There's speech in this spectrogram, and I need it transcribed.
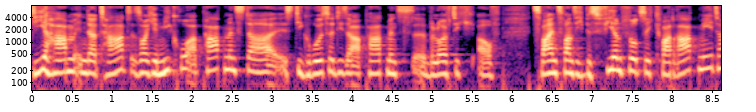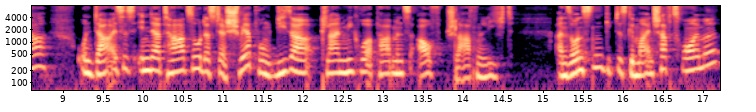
die haben in der Tat solche Mikro-Apartments. Da ist die Größe dieser Apartments, äh, beläuft sich auf 22 bis 44 Quadratmeter. Und da ist es in der Tat so, dass der Schwerpunkt dieser kleinen Mikro-Apartments auf Schlafen liegt. Ansonsten gibt es Gemeinschaftsräume,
